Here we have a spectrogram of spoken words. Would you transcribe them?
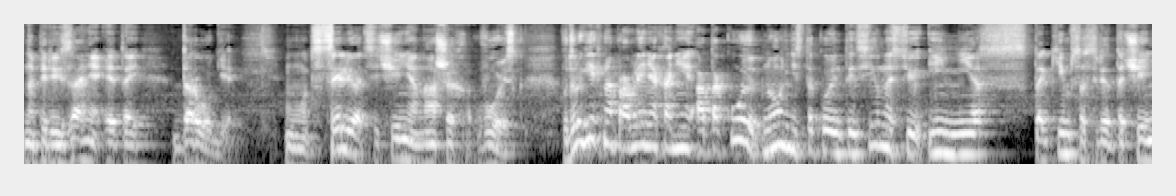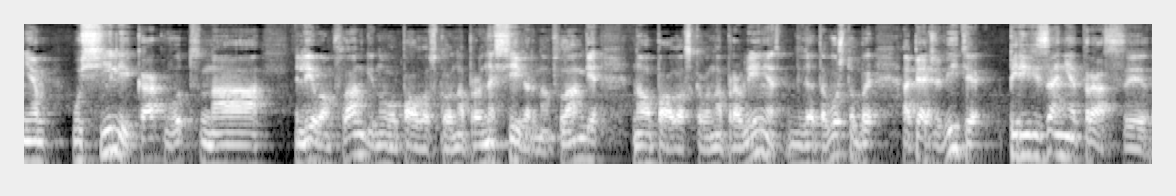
на перерезание этой дороги вот, с целью отсечения наших войск. В других направлениях они атакуют, но не с такой интенсивностью и не с таким сосредоточением усилий, как вот на левом фланге Новопавловского направления, на северном фланге Новопавловского направления, для того, чтобы, опять же, видите, перерезание трассы,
